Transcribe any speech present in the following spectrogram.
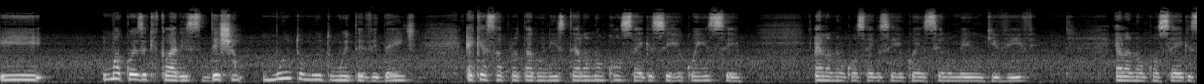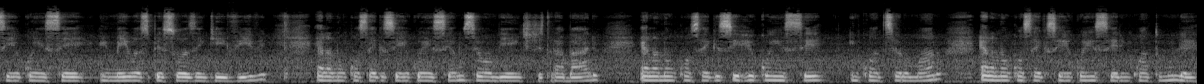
E uma coisa que Clarice deixa muito, muito, muito evidente é que essa protagonista ela não consegue se reconhecer. Ela não consegue se reconhecer no meio em que vive. Ela não consegue se reconhecer em meio às pessoas em que vive. Ela não consegue se reconhecer no seu ambiente de trabalho. Ela não consegue se reconhecer enquanto ser humano. Ela não consegue se reconhecer enquanto mulher.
